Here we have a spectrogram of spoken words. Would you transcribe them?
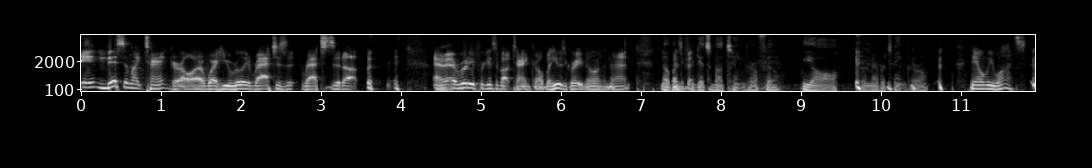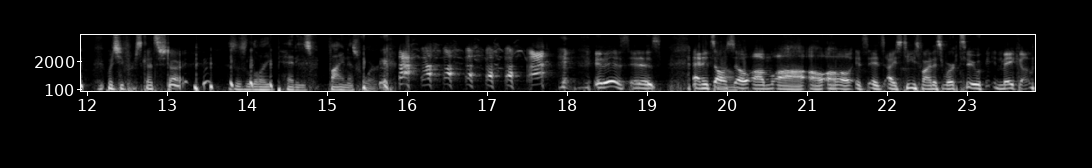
In this and like Tank Girl, uh, where he really ratchets it ratchets it up. and everybody forgets about Tank Girl, but he was a great villain in that. Nobody That's ba- forgets about Tank Girl, Phil. We all remember Tank Girl. Naomi Watts when she first got to start. This is Lori Petty's finest work. It is, it is, and it's also um uh, oh oh oh, it's it's Ice T's finest work too in makeup.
